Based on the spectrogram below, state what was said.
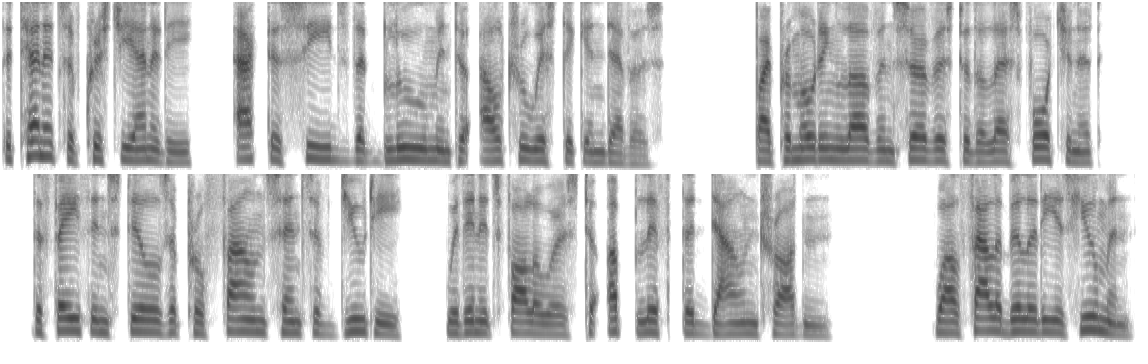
The tenets of Christianity act as seeds that bloom into altruistic endeavors. By promoting love and service to the less fortunate, the faith instills a profound sense of duty within its followers to uplift the downtrodden. While fallibility is human,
